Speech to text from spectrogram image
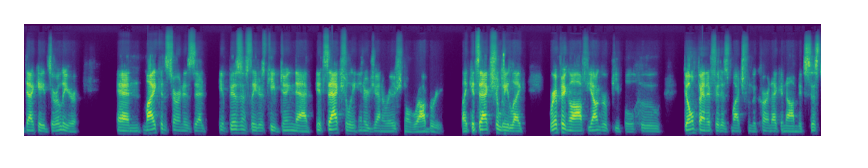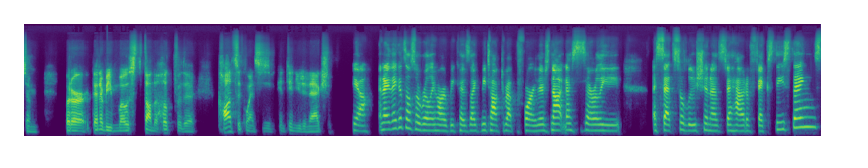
decades earlier. And my concern is that if business leaders keep doing that, it's actually intergenerational robbery. Like it's actually like ripping off younger people who don't benefit as much from the current economic system, but are going to be most on the hook for the consequences of continued inaction. Yeah. And I think it's also really hard because, like we talked about before, there's not necessarily a set solution as to how to fix these things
